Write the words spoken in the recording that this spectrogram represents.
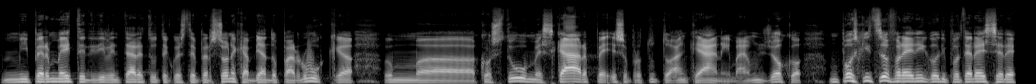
mi permette di diventare tutte queste persone cambiando parrucca, um, uh, costume, scarpe e soprattutto anche anima. È un gioco un po' schizofrenico di poter essere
